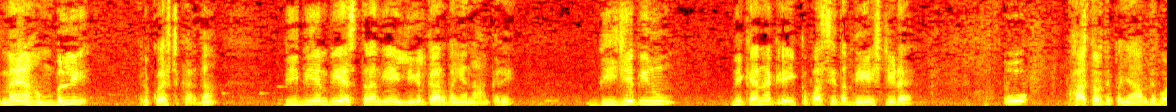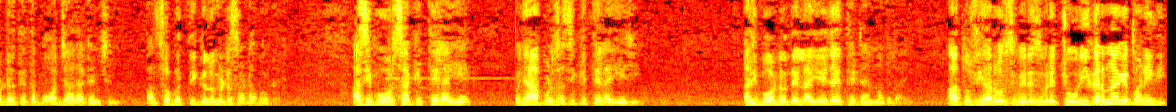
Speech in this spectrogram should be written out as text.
ਮੈਂ ਹੰਬਲੀ ਰਿਕੁਐਸਟ ਕਰਦਾ ਬੀਬੀਐਮਬੀ ਇਸ ਤਰ੍ਹਾਂ ਦੀਆਂ ਇਲੀਗਲ ਕਾਰਵਾਈਆਂ ਨਾ ਕਰੇ। ਬੀਜੇਪੀ ਨੂੰ ਵੀ ਕਹਿਣਾ ਕਿ ਇੱਕ ਪਾਸੇ ਤਾਂ ਦੇਸ਼ ਜਿਹੜਾ ਹੈ, ਉਹ ਖਾਸ ਤੌਰ ਤੇ ਪੰਜਾਬ ਦੇ ਬਾਰਡਰ ਤੇ ਤਾਂ ਬਹੁਤ ਜ਼ਿਆਦਾ ਟੈਨਸ਼ਨ 532 ਕਿਲੋਮੀਟਰ ਸਾਡਾ ਬਾਰਡਰ ਅਸੀਂ ਫੋਰਸਾਂ ਕਿੱਥੇ ਲਾਈਏ? ਪੰਜਾਬ ਪੁਲਿਸ ਅਸੀਂ ਕਿੱਥੇ ਲਾਈਏ ਜੀ? ਅਸੀਂ ਬਾਰਡਰ ਤੇ ਲਾਈਏ ਜਾਂ ਇੱਥੇ ਡੈਮਾਂ ਤੇ ਲਾਈਏ? ਆ ਤੁਸੀਂ ਹਰ ਰੋਜ਼ ਸਵੇਰੇ ਸਵੇਰੇ ਚੋਰੀ ਕਰਨਾਗੇ ਪਾਣੀ ਦੀ।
